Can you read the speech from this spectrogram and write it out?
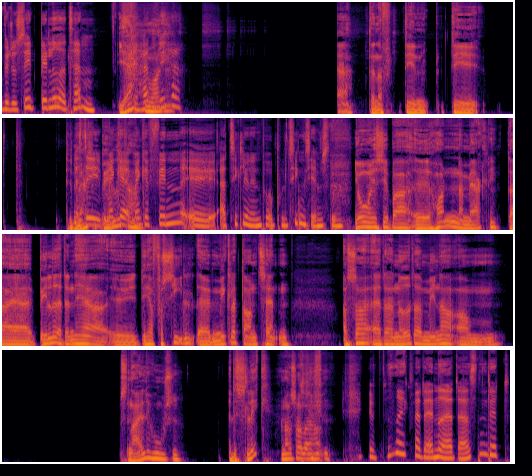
Vil du se et billede af tanden? Ja, Jeg har den lige her. Ja, den er, det er, en, det, Det er Altså, det, man, kan, man kan finde øh, artiklen inde på politikens hjemmeside. Jo, jeg siger bare, øh, hånden er mærkelig. Der er et billede af den her, øh, det her fossil af Megalodon-tanden, og så er der noget, der minder om sneglehuse. Er det slik, han også holder i hånden? Jeg ved ikke, hvad det andet er. Der er sådan lidt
